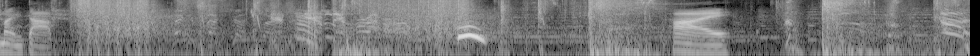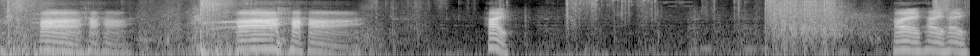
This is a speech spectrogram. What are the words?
mantap. Hai. Ha ha ha. Ha ha ha. Hai. Hai hai hai.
